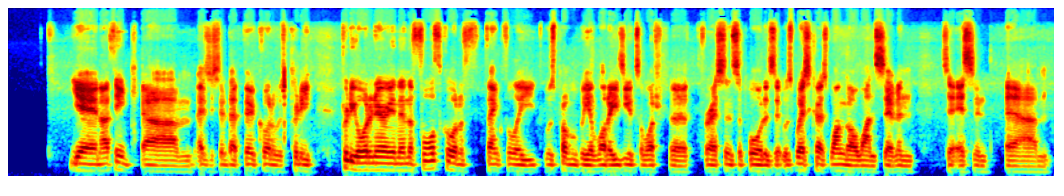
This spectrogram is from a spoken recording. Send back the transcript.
Yeah, and I think, um, as you said, that third quarter was pretty pretty ordinary, and then the fourth quarter, thankfully, was probably a lot easier to watch for for Essendon supporters. It was West Coast one goal, one seven to Essendon. Um,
